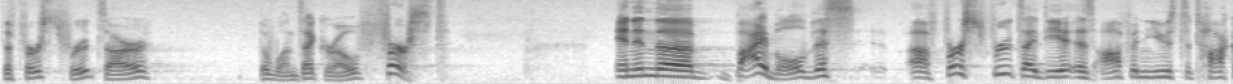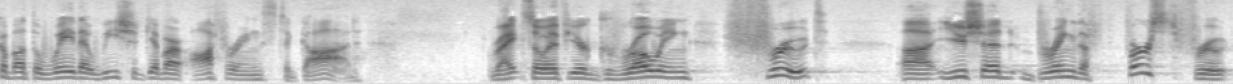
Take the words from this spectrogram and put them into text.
the first fruits are the ones that grow first. And in the Bible, this uh, first fruits idea is often used to talk about the way that we should give our offerings to God. Right? So if you're growing fruit, uh, you should bring the first fruit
